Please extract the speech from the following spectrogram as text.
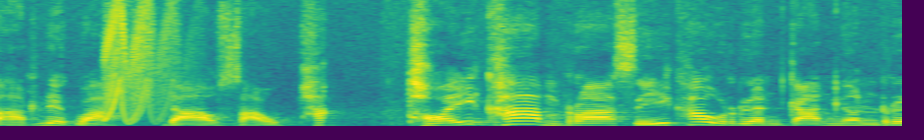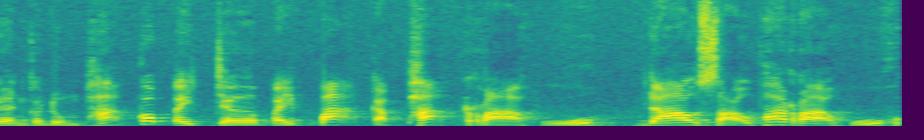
ศาสตร์เรียกว่า ดาวเสาร์พัก ถอยข้ามราศีเข้าเรือนการเงินเรือนกระดุมพระก็ไปเจอไปปะกับพระราหู ดาวเสาพระราหูโห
